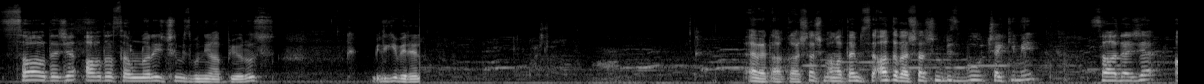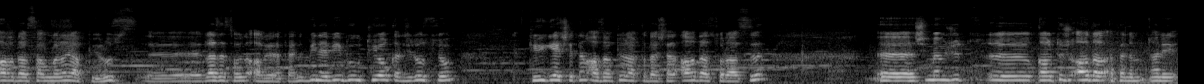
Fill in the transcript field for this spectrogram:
Sadece ağda salonları için biz bunu yapıyoruz. Bilgi verelim. Evet arkadaşlar şimdi anlatayım size. Arkadaşlar şimdi biz bu çekimi sadece ağda salonlara yapıyoruz. Ee, lazer salonu alıyor efendim. Bir nevi bu tüy okacı losyon tüyü gerçekten azaltıyor arkadaşlar. Ağda sonrası. Ee, şimdi mevcut e, kartuş ağda efendim hani e,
